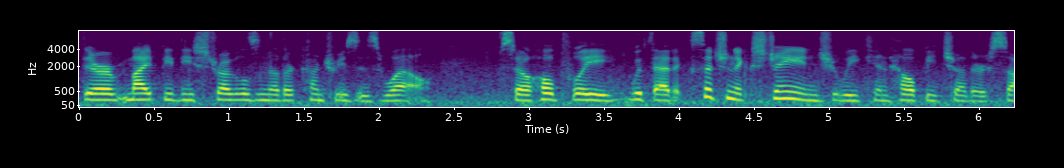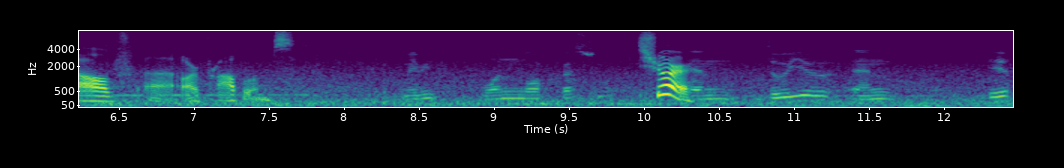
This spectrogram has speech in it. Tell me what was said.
there might be these struggles in other countries as well. So hopefully with that such an exchange, we can help each other solve uh, our problems maybe one more question? Sure. And do you, and if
